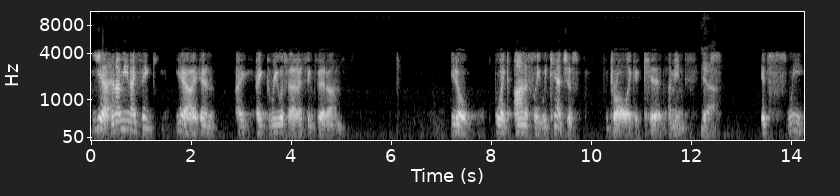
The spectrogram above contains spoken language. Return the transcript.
Yeah, and I mean, I think, yeah, and I I agree with that. I think that, um, you know, like honestly, we can't just draw like a kid. I mean, it's Yeah. it's we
